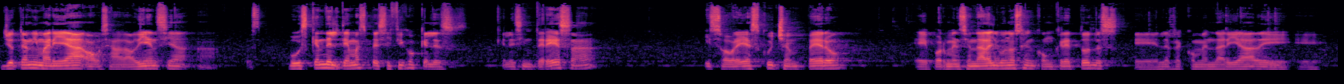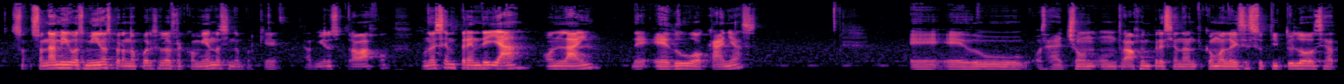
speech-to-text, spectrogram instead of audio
yo te animaría, o sea, a la audiencia, a, pues, busquen del tema específico que les, que les interesa y sobre ella escuchen, pero eh, por mencionar algunos en concreto, les, eh, les recomendaría de... Son, son, amigos míos, pero no por eso los recomiendo, sino porque admiro su trabajo. Uno es Emprende Ya Online de Edu Ocañas. Eh, Edu, o sea, ha hecho un, trabajo impresionante, como lo dice su título, o sea,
